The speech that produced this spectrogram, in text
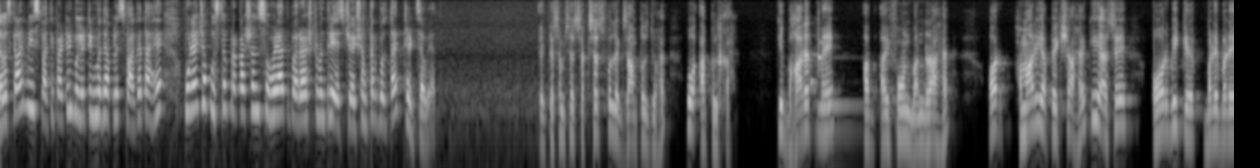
नमस्कार, मी स्वाती पाटील. बुलेटिनमध्ये आपलं स्वागत आहे. पुण्याच्या पुस्तक प्रकाशन सोहळ्यात परराष्ट्र मंत्री एस. जयशंकर बोलत आहेत थेट जाऊयात. एक किस्म से सक्सेसफुल एग्ज़ाम्पल जो है, वो एप्पल का है कि भारत में अब आईफोन बन रहा है और हमारी अपेक्षा है कि ऐसे और भी के बड़े बड़े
